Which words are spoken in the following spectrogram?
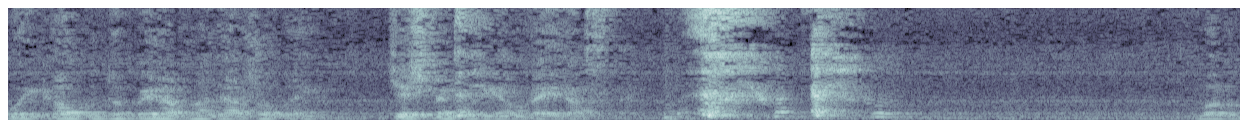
কই কাউকে তো পেলাম না, যে আসো ভাই। চেষ্টা করি আমরা এই রাস্তায়। বলো।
